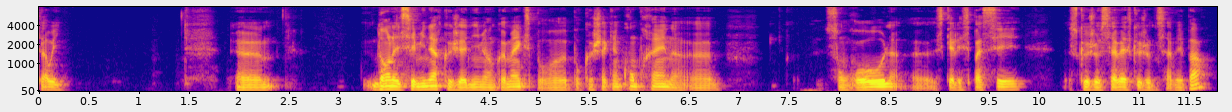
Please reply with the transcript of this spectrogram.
Ça, oui. Euh, dans les séminaires que j'ai animés en COMEX pour, pour que chacun comprenne son rôle, ce qui allait se passer, ce que je savais, ce que je ne savais pas,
